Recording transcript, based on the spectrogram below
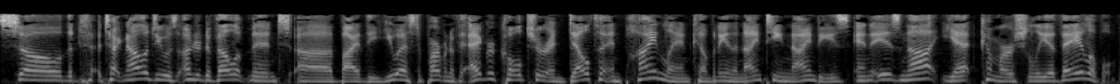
So the t- technology was under development uh, by the U.S. Department of Agriculture and Delta and Pine Land Company in the 1990s and is not yet commercially available.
